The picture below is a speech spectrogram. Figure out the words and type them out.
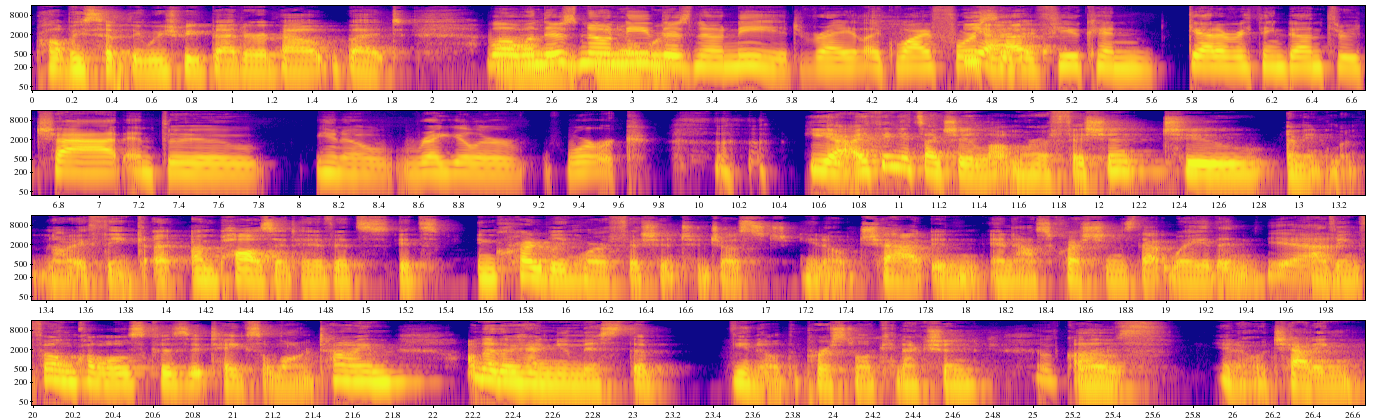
probably something we should be better about. But Well, when um, there's no you know, need, there's no need, right? Like, why force Yeah. it if you can get everything done through chat and through, you know, regular work? Yeah, I think it's actually a lot more efficient to. I mean, not I think. I, I'm positive. It's it's incredibly more efficient to just you know chat and, and ask questions that way than Yeah. having phone calls because it takes a long time. On the other hand, you miss the you know the personal connection Of of you know chatting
